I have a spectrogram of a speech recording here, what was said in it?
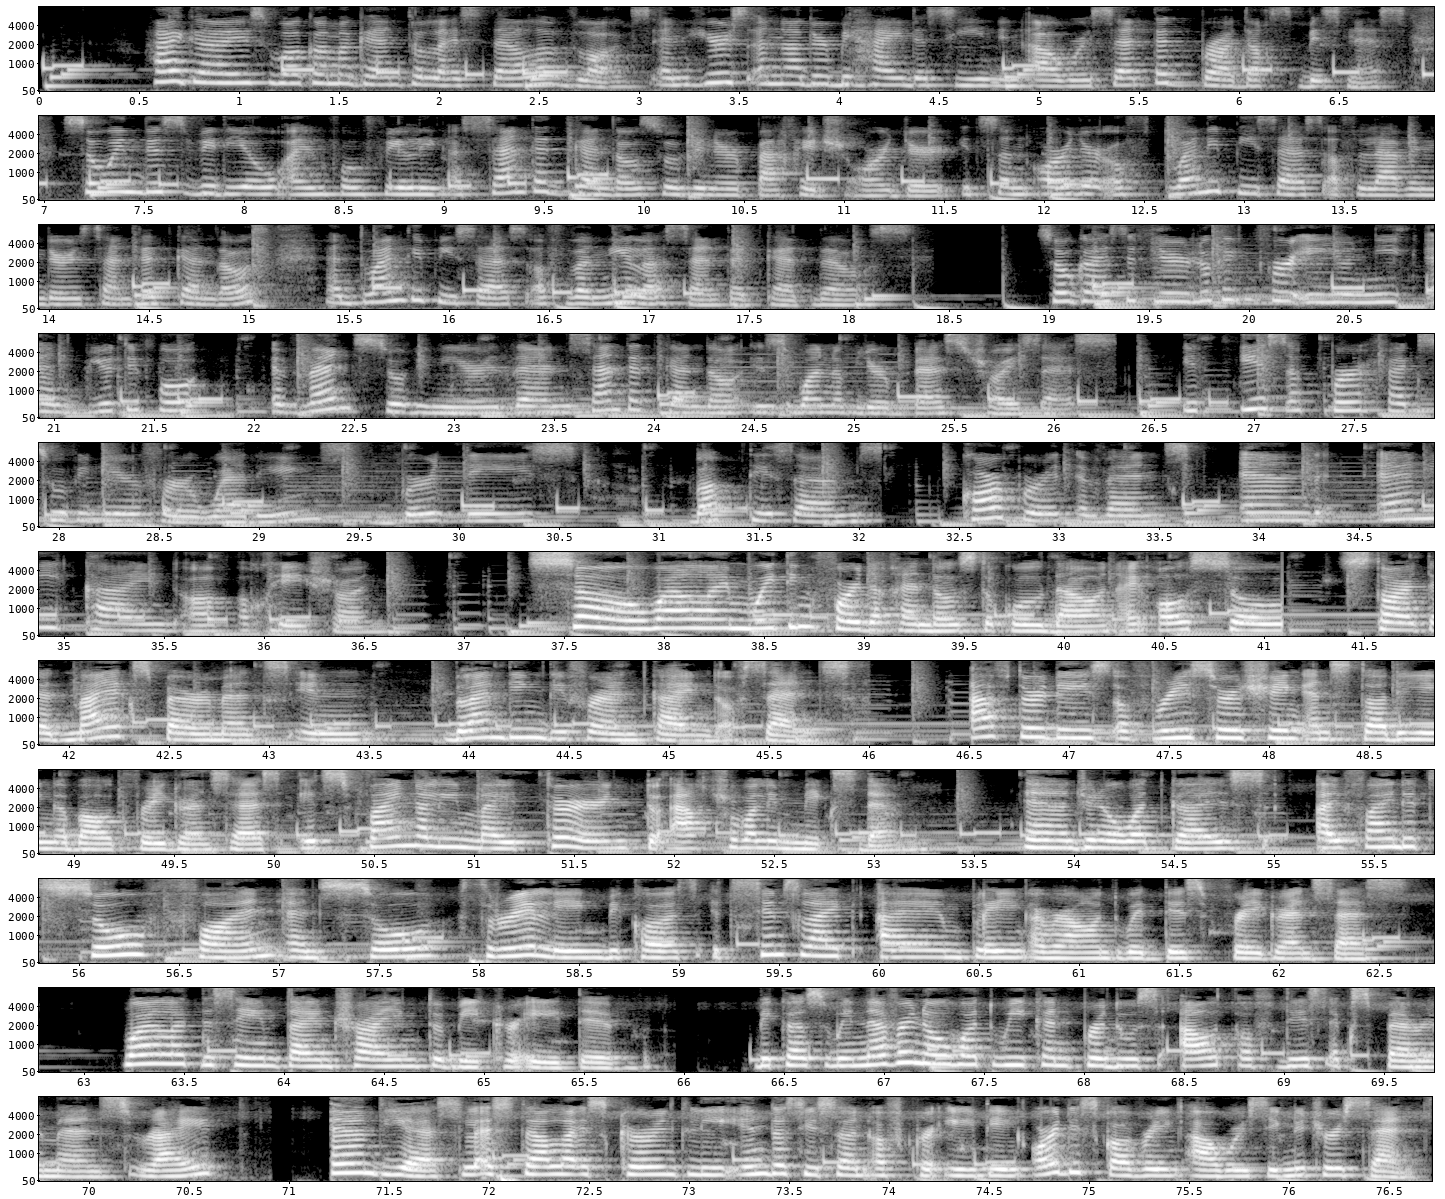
Hi guys! Welcome again to La Estela Vlogs and here's another behind the scene in our scented products business. So in this video, I'm fulfilling a scented candle souvenir package order. It's an order of 20 pieces of lavender scented candles and 20 pieces of vanilla scented candles. So guys, if you're looking for a unique and beautiful event souvenir, then Scented Candle is one of your best choices. It is a perfect souvenir for weddings, baptisms, corporate events, and any kind of occasion. So, while I'm waiting for the candles to cool down, I also started my experiments in blending different kind of scents. After days of researching and studying about fragrances, it's finally my turn to actually mix them. And you know what, guys? I find it so fun and so thrilling because it seems like I'm playing around with these fragrances while at the same time trying to be creative. Because we never know what we can produce out of these experiments, right? And yes, La Estela is currently in the season of creating or discovering our signature scent.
